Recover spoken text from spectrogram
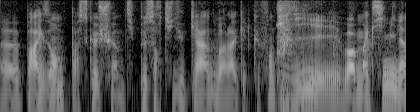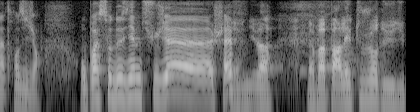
Euh, par exemple, parce que je suis un petit peu sorti du cadre, voilà, quelques fantaisies, et Maxime, il est intransigeant. On passe au deuxième sujet, euh, chef on, y va. on va parler toujours du,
